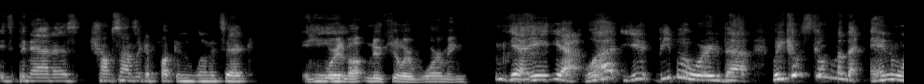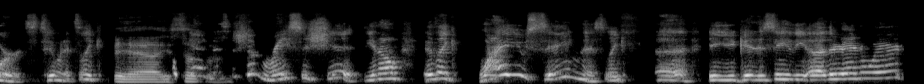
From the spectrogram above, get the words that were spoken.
It's bananas. Trump sounds like a fucking lunatic. He worried about nuclear warming. Yeah, yeah. What you people are worried about? When he keeps talking about the N words too, and it's like, Yeah, he's so yeah, this is some racist shit. You know, it's like, why are you saying this? Like, uh, are you gonna say the other N word?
